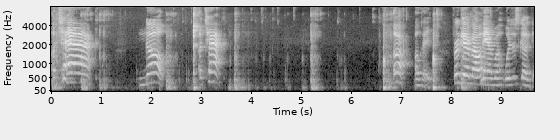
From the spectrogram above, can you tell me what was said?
Attack! No! Attack! Ah, okay. Forget about Hammer. We're just gonna go.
